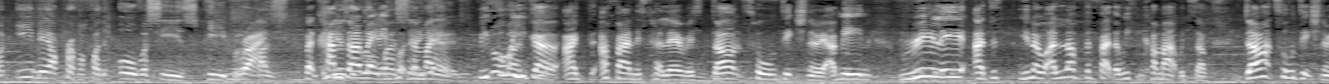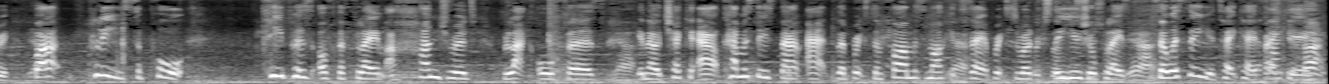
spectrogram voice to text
but eBay I prefer for the overseas people. Right. But come directly and put the money. yeah, Before you go. I, I found this hilarious. Dance Hall Dictionary. I mean, really, I just, you know, I love the fact that we can come out with stuff. Dance Hall Dictionary. Yeah. But please support Keepers of the Flame, a hundred black authors. Yeah. You know, check it out. Come and see us down at the Brixton Farmers Market Yeah. today at Brixton Road, Brixton, the usual place. yeah. So we'll see you. Take care. Yeah, thank, you. Thank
